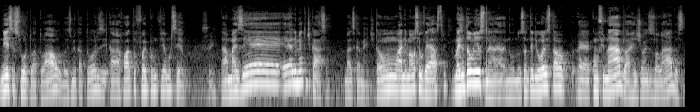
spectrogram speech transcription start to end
Nesse surto atual, 2014, a rota foi por via morcego. Sim. Tá? Mas é, é alimento de caça, basicamente. Então, animal silvestre. Mas então isso, né? No- Nos anteriores estava é, confinado a regiões isoladas.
